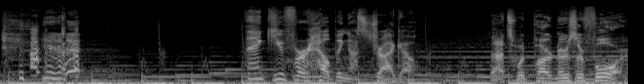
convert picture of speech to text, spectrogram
Thank you for helping us, Drago. That's what partners are for.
